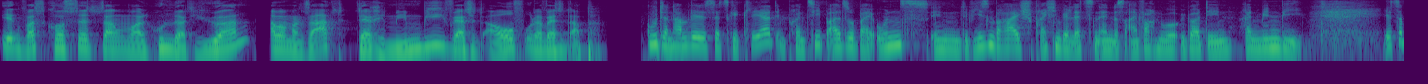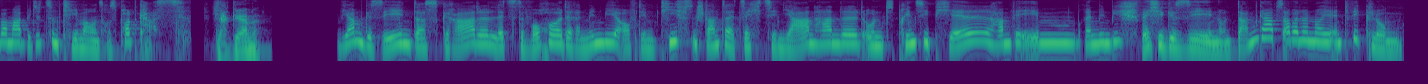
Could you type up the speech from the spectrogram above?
irgendwas kostet, sagen wir mal, 100 Yuan, aber man sagt, der Remimbi wertet auf oder wertet ab. Gut, dann haben wir es jetzt geklärt. Im Prinzip also bei uns im Devisenbereich sprechen wir letzten Endes einfach nur über den Renminbi. Jetzt aber mal bitte zum Thema unseres Podcasts. Ja, gerne. Wir haben gesehen, dass gerade letzte Woche der Renminbi auf dem tiefsten Stand seit 16 Jahren handelt und prinzipiell haben wir eben Renminbi-Schwäche gesehen. Und dann gab es aber eine neue Entwicklung.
